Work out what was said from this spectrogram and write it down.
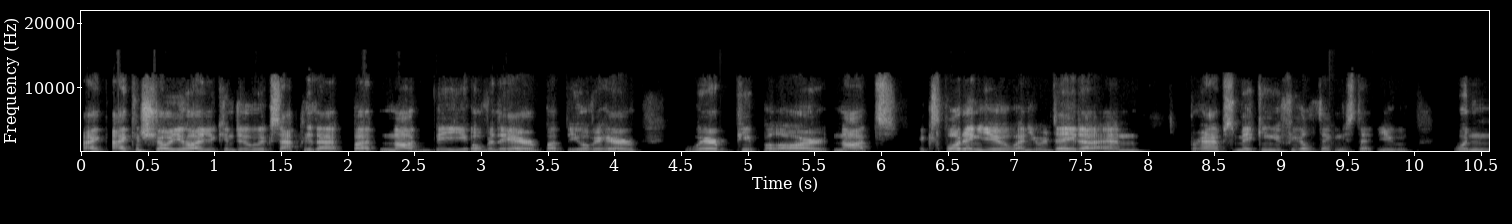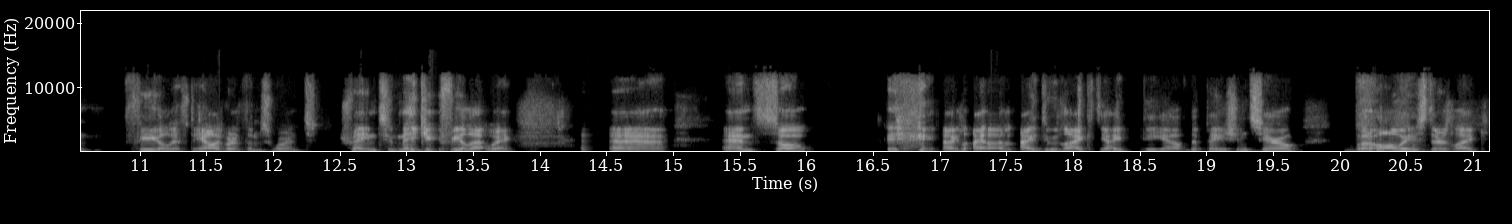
I, I can show you how you can do exactly that, but not be over there, but be over here where people are not exploiting you and your data and perhaps making you feel things that you wouldn't feel if the algorithms weren't trained to make you feel that way. Uh, and so I, I, I, do like the idea of the patient zero, but always there's like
